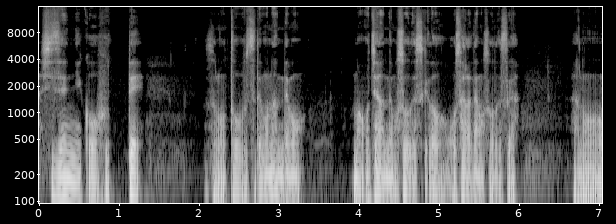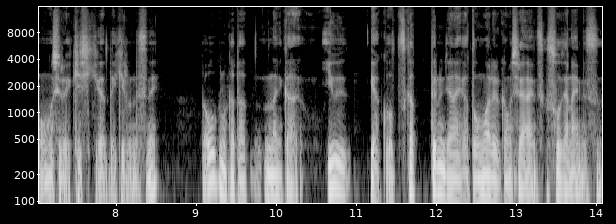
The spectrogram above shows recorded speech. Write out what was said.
自然にこう降ってその動物でも何でも、まあ、お茶碗でもそうですけどお皿でもそうですがあの面白い景色ができるんですね。多くの方何か釉薬を使ってるんじゃないかと思われるかもしれないですけどそうじゃないんです。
